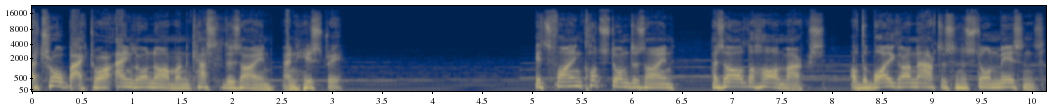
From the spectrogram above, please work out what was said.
a throwback to our Anglo Norman castle design and history. Its fine cut stone design has all the hallmarks of the bygone artisan stonemasons,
